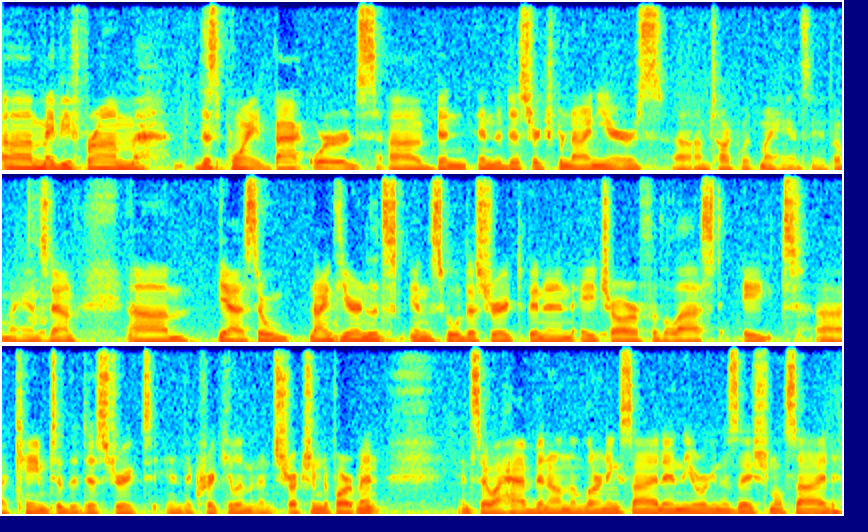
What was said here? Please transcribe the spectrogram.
uh, maybe from this point backwards, uh, I've been in the district for nine years. Uh, I'm talking with my hands, I need to put my hands down. Um, yeah, so ninth year in the, in the school district, been in HR for the last eight. Uh, came to the district in the curriculum and instruction department. And so I have been on the learning side and the organizational side,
